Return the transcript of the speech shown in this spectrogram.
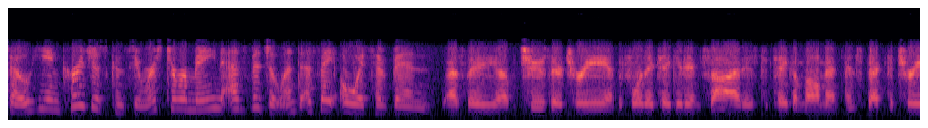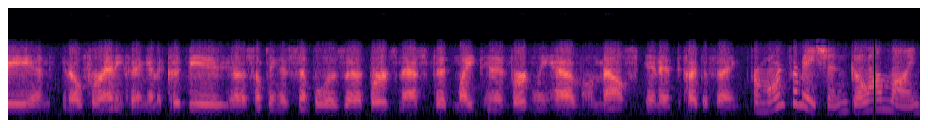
So he encourages consumers to remain as vigilant as they always have been. As they uh, choose their tree and before they take it inside, is to take a moment, inspect the tree, and you know for anything. And it could be uh, something as simple as a bird's nest that might inadvertently have a mouse in it, type of thing. For more information, go online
